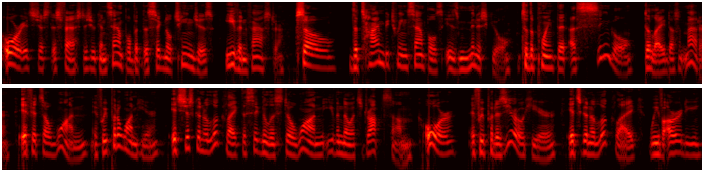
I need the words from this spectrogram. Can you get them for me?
Or it's just as fast as you can sample, but the signal changes even faster. So the time between samples is minuscule to the point that a single delay doesn't matter. If it's a 1, if we put a 1 here, it's just going to look like the signal is still 1 even though it's dropped some. Or if we put a 0 here, it's going to look like we've already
